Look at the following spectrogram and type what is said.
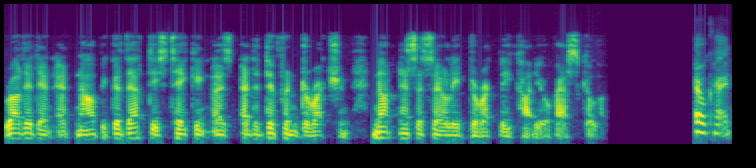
rather than at now because that is taking us at a different direction, not necessarily directly cardiovascular. Okay.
